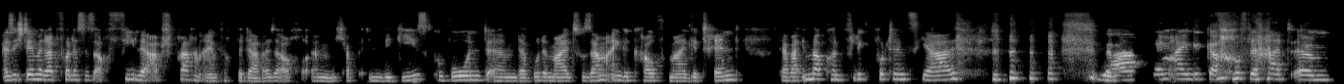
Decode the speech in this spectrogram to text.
Also ich stelle mir gerade vor, dass es auch viele Absprachen einfach bedarf. Also auch, ähm, ich habe in WGs gewohnt, ähm, da wurde mal zusammen eingekauft, mal getrennt. Da war immer Konfliktpotenzial. ja. zusammen eingekauft hat. Ähm,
